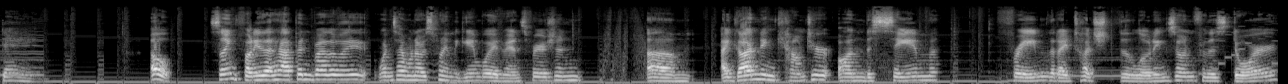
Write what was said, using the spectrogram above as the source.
Dang. Oh, something funny that happened, by the way. One time when I was playing the Game Boy Advance version, um, I got an encounter on the same frame that I touched the loading zone for this door.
